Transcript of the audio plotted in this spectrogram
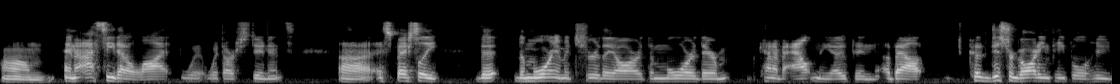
Um, and I see that a lot with, with our students, uh, especially the the more immature they are, the more they're kind of out in the open about disregarding people who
